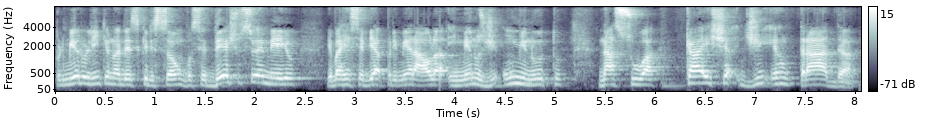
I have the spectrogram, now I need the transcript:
Primeiro link na descrição, você deixa o seu e-mail e vai receber a primeira aula em menos de um minuto na sua caixa de entrada.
